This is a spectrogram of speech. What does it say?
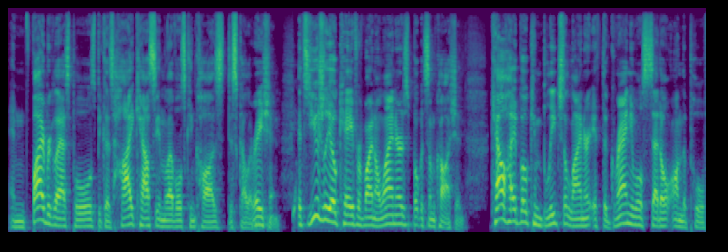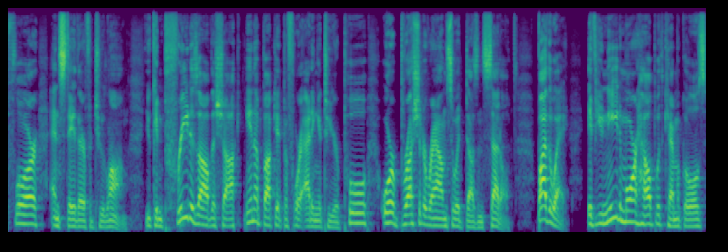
and fiberglass pools because high calcium levels can cause discoloration. It's usually okay for vinyl liners, but with some caution. Cal Hypo can bleach the liner if the granules settle on the pool floor and stay there for too long. You can pre-dissolve the shock in a bucket before adding it to your pool or brush it around so it doesn't settle. By the way, if you need more help with chemicals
